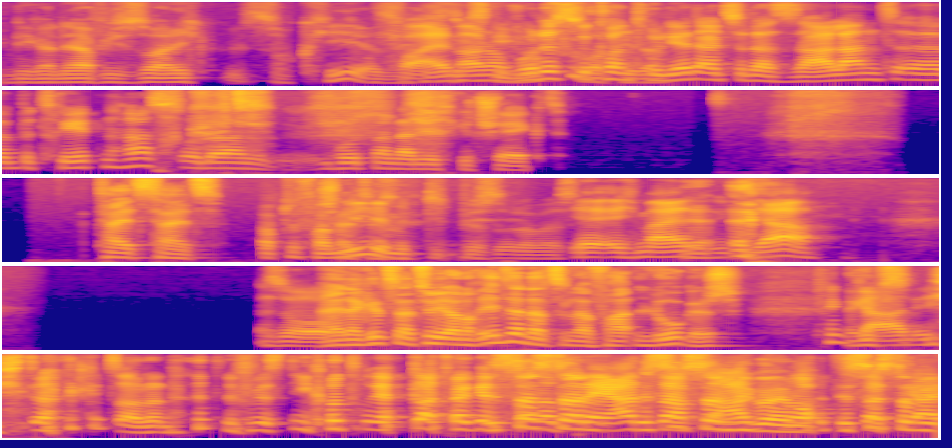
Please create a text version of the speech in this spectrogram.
Mega nervig, ist so eigentlich ist okay. Also, Vor allem auch noch, wurdest du kontrolliert, als du das Saarland äh, betreten hast oder wurde man dann nicht gecheckt? Teils, teils. Ob du Familienmitglied bist oder was? Ja, ich meine, ja. Also Ja, da gibt es natürlich auch noch internationale Fahrten, logisch. gar gibt's- nicht. Da gibt's auch noch, du wirst nie kontrolliert. Gott, da gibt's Ist das, so dann, eine ist das ernsthafte dann wie beim, ist das dann wie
